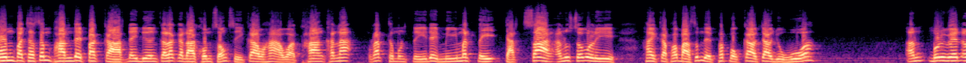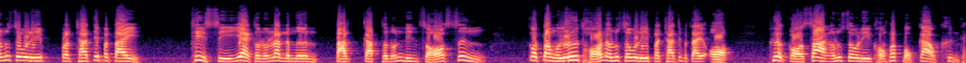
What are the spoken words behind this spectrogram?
กรมประชาสัมพันธ์ได้ประกาศในเดือนกรกฎาคม 2495 ว่าทางคณะรัฐมนตรีได้มีมติจัดสร้างอนุสาวรีย์ให้กับพระบาทสมเด็จพระปกเกล้าเจ้าอยู่หัว บริเวณอนุสาวรีย์ประชาธิปไตยที่สี่แยกถนนลาดดำเนินตัดกับถนนดินสอ ซึ่งก็ต้องรื้อถอนอนุสาวรีย์ประชาธิปไตยออก เพื่อก่อสร้างอนุสาวรีย์ของพระปกเกล้าขึ้นแท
